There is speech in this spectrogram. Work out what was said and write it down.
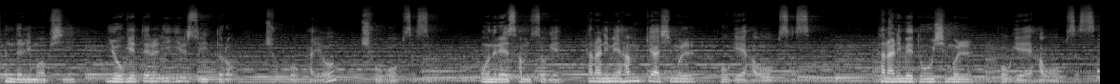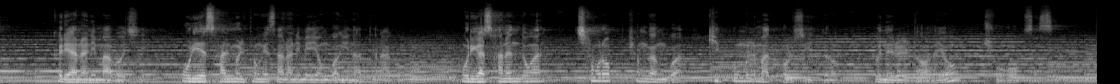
흔들림 없이 유혹의 때를 이길 수 있도록 축복하여 주옵소서. 오늘의 삶 속에 하나님의 함께 하심을 보게 하옵소서. 하나님의 도우심을 보게 하옵소서. 그래 하나님 아버지, 우리의 삶을 통해서 하나님의 영광이 나타나고 우리가 사는 동안 참으로 평강과 기쁨을 맛볼 수 있도록 은혜를 더하여 주옵소서.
